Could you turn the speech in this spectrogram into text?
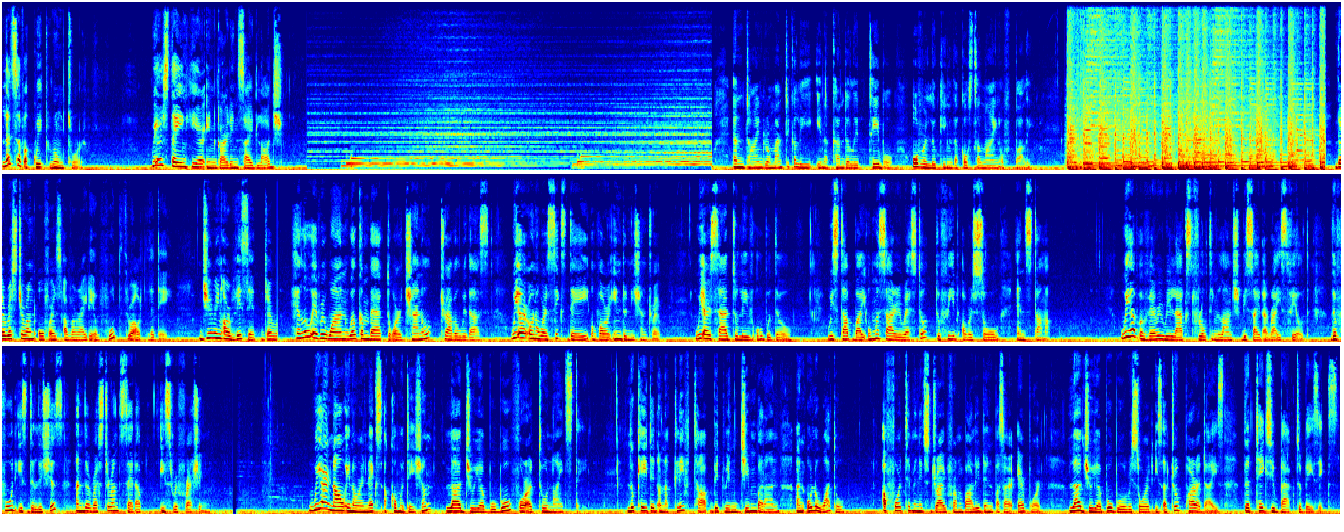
Let's have a quick room tour. We are staying here in Gardenside Lodge. and dined romantically in a candlelit table overlooking the coastal line of Bali. The restaurant offers a variety of food throughout the day. During our visit, the Hello everyone, welcome back to our channel Travel with Us. We are on our sixth day of our Indonesian trip. We are sad to leave though. We stopped by Umasari Resto to feed our soul and stomach. We have a very relaxed floating lunch beside a rice field. The food is delicious and the restaurant setup is refreshing. We are now in our next accommodation, La Joya Biu-Biu, for our two night stay. Located on a cliff top between Jimbaran and Uluwatu, a 40 minutes drive from Bali Denpasar Airport, La Joya Biu-Biu Resort is a true paradise that takes you back to basics.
